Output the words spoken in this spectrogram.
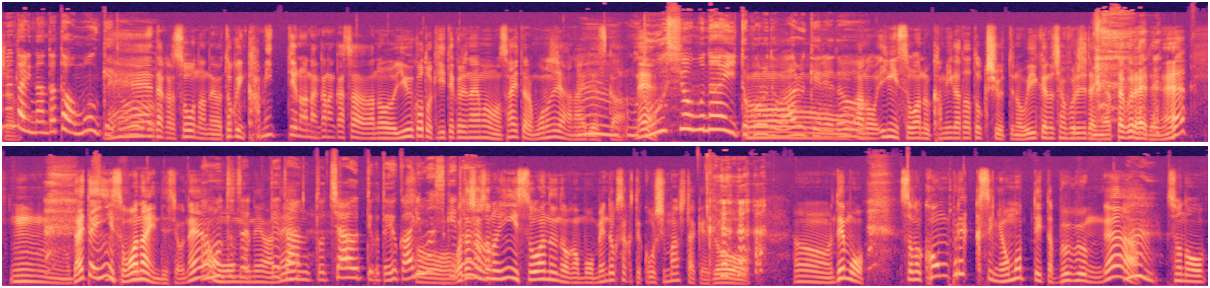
ちゃうない物語なんだとは思うけど、ねえだからそうなのよ。特に髪っていうのはなかなかさあの言うこと聞いてくれないものを最たるものじゃないですか、ねどうしようもないところではあるけれうどん。あの意に沿わぬ髪型特集っていうのをウィークエンドシャッフル時代にやったぐらいでね。うん。大体意に沿わないんですよね本当ねはね。てたんとちゃうっていうことはよくありますけど。私はその意に沿わぬのがもう面倒くさくてこうしましたけど、うん、でもそのコンプレックスに思っていた部分が、うん。その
